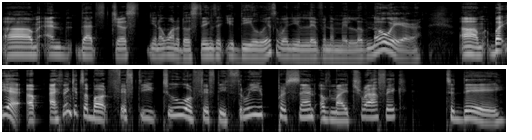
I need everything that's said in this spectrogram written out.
Um, and that's just, you know, one of those things that you deal with when you live in the middle of nowhere. Um, but yeah, uh, I think it's about 52 or 53% of my traffic today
